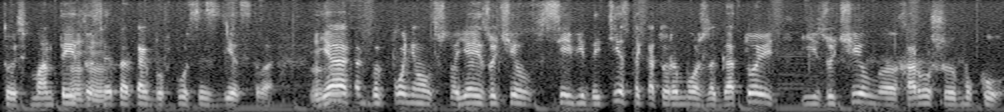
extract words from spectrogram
то есть манты, uh-huh. то есть это как бы вкус из детства. Я как бы понял, что я изучил все виды теста, которые можно готовить, и изучил а, хорошую муку.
